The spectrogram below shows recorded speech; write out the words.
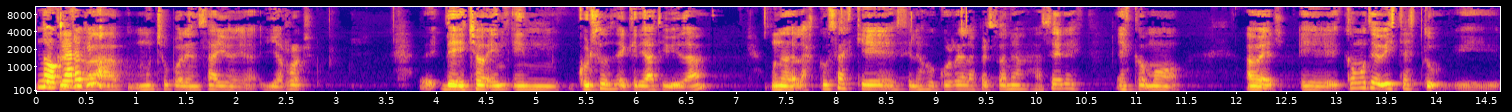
no, claro que, va mucho por ensayo y error. De hecho, en, cursos de creatividad, una de las cosas que se les ocurre a las personas hacer es, como, a ver, eh, ¿cómo te vistes tú? Y,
